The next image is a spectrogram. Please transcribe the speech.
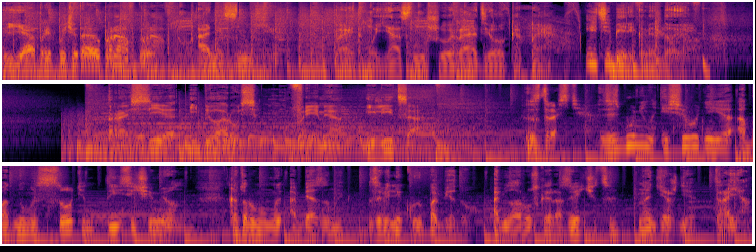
Я предпочитаю правду, правду, а не слухи. Поэтому я слушаю Радио КП. И тебе рекомендую. Россия и Беларусь. Время и лица. Здрасте, здесь Бунин, и сегодня я об одном из сотен тысяч имен, которому мы обязаны за великую победу, о белорусской разведчице Надежде Троян.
